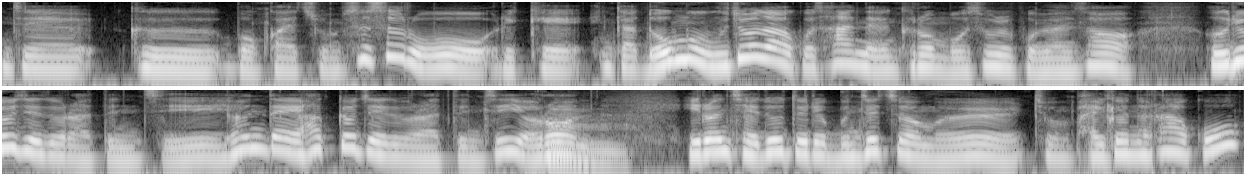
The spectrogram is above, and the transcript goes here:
이제 그 뭔가 좀 스스로 이렇게 그러니까 너무 의존하고 사는 그런 모습을 보면서 의료제도라든지 현대 학교제도라든지 이런 음. 이런 제도들의 문제점을 좀 발견을 하고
